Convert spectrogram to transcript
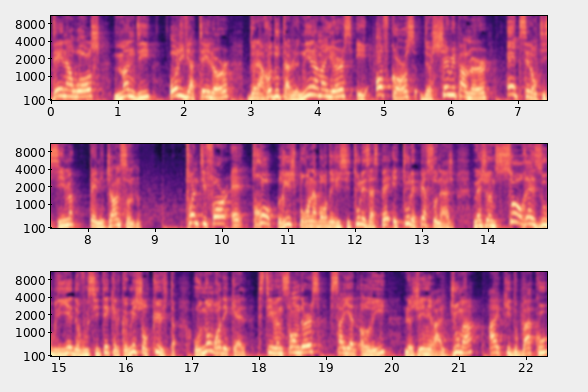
Dana Walsh, Mandy, Olivia Taylor, de la redoutable Nina Myers et of course de Sherry Palmer, excellentissime Penny Johnson. 24 est trop riche pour en aborder ici tous les aspects et tous les personnages, mais je ne saurais oublier de vous citer quelques méchants cultes, au nombre desquels Steven Saunders, Sayed Ali, le général Juma, Aikido Baku,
